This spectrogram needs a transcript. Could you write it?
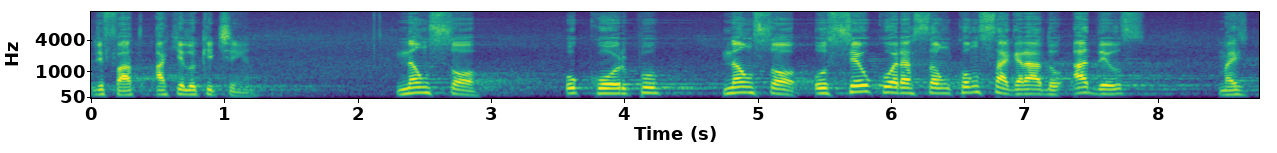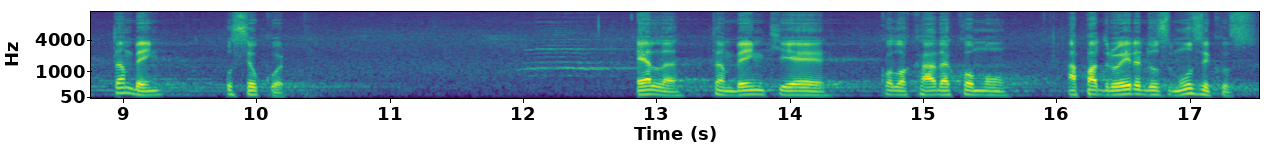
de fato, aquilo que tinha. Não só o corpo, não só o seu coração consagrado a Deus, mas também o seu corpo. Ela também, que é colocada como a padroeira dos músicos,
